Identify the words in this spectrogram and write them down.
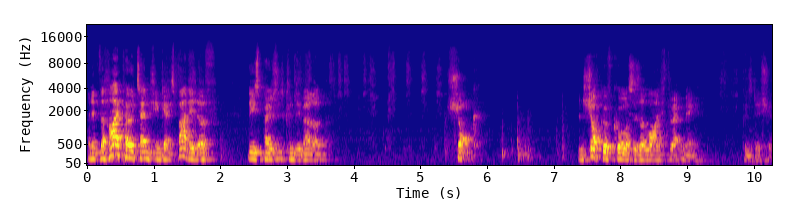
And if the hypotension gets bad enough, these patients can develop shock. And shock, of course, is a life threatening condition.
